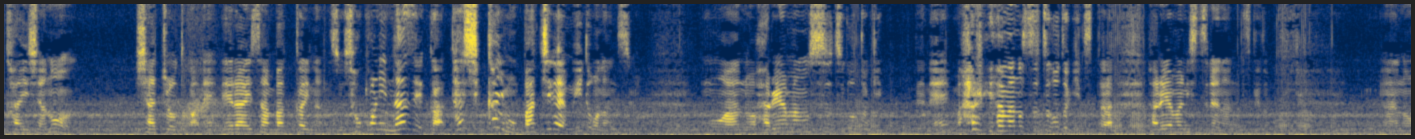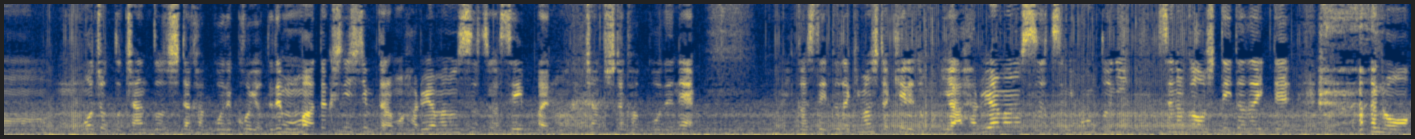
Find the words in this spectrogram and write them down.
会社の社長とかね偉いさんばっかりなんですよ。そこになぜか確かにもう場違いもいいとこなんですよ。もうあの 春山のスーツごときってね、まあ、春山のスーツごときっつったら春山に失礼なんですけどあのもうちょっとちゃんとした格好で来いよって。でもまあ私にしてみたらもう春山のスーツが精一杯なのちゃんとした格好でね行かせていただきましたけれどもいや春山のスーツに本当に背中を押していただいて あの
